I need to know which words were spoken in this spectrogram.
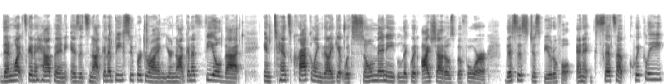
then what's going to happen is it's not going to be super drying. You're not going to feel that intense crackling that I get with so many liquid eyeshadows before this is just beautiful and it sets up quickly.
